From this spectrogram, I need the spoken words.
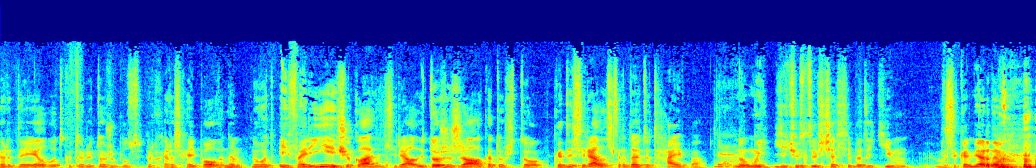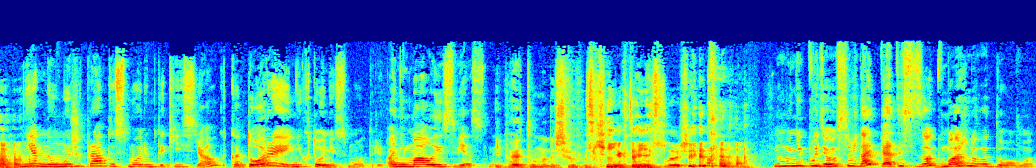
Ривердейл, вот, который тоже был супер расхайпованным. Но вот Эйфория еще классный сериал. И тоже жалко то, что когда сериалы страдают от хайпа. Да. Но мы, я чувствую сейчас себя таким высокомерным. Не, ну мы же правда смотрим такие сериалы, которые никто не смотрит. Они малоизвестны. И поэтому наши выпуски никто не слушает. Но мы не будем обсуждать пятый сезон «Бумажного дома».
